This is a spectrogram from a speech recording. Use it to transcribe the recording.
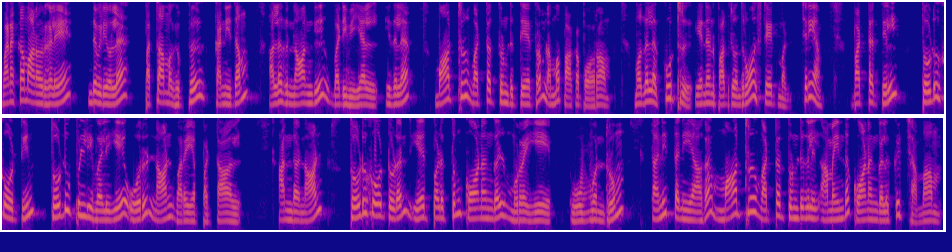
வணக்கம் மாணவர்களே. இந்த வீடியோவில் பத்தாம் வகுப்பு கணிதம் அலகு நான்கு வடிவியல். இதில் மாற்று வட்டத்துண்டு தேற்றம் நம்ம பார்க்க போகிறோம் முதல்ல கூற்று என்னென்னு பார்த்துட்டு வந்துடுவோம் ஸ்டேட்மெண்ட் சரியா? வட்டத்தில் தொடுகோட்டின் தொடுபுள்ளி வழியே ஒரு நாண் வரையப்பட்டால். அந்த நான் தொடுகோட்டுடன் ஏற்படுத்தும் கோணங்கள் முறையே. ஒவ்வொன்றும் தனித்தனியாக மாற்று வட்டத்துண்டுகளில் அமைந்த கோணங்களுக்கு சமம்.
